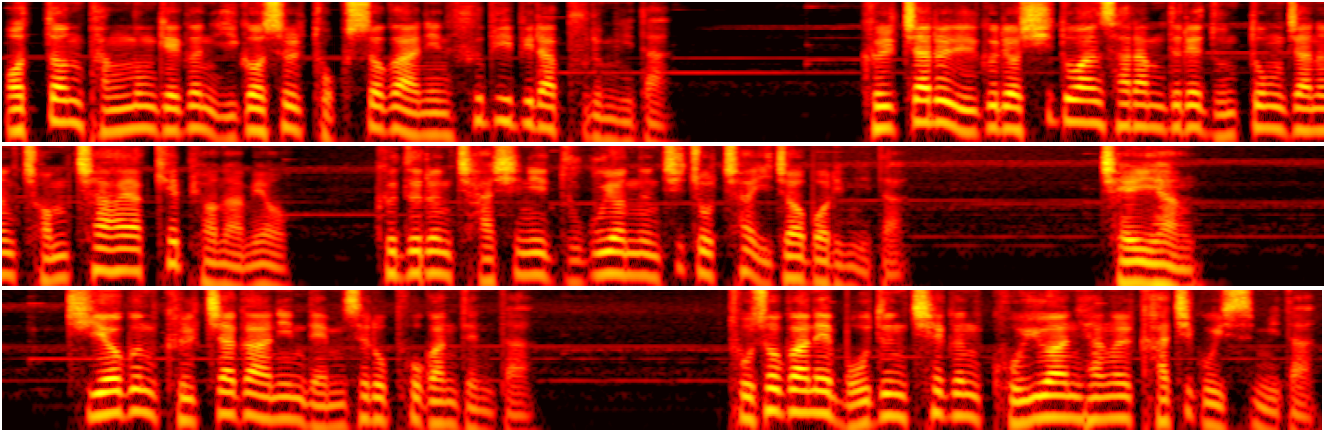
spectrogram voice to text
어떤 방문객은 이것을 독서가 아닌 흡입이라 부릅니다. 글자를 읽으려 시도한 사람들의 눈동자는 점차 하얗게 변하며 그들은 자신이 누구였는지조차 잊어버립니다. 제2항 기억은 글자가 아닌 냄새로 포관된다. 도서관의 모든 책은 고유한 향을 가지고 있습니다.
